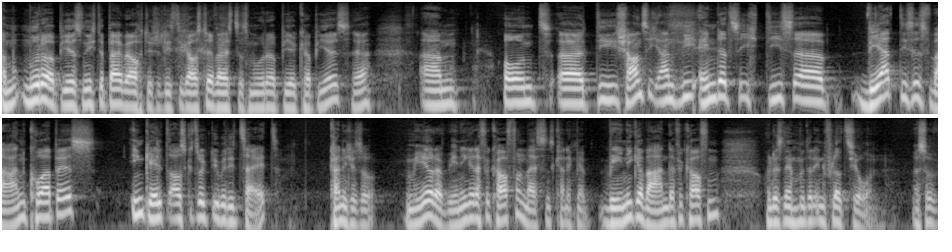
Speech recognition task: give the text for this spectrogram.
Mura-Bier ist nicht dabei, weil auch die Statistik Austria weiß, dass Mura-Bier kein Bier ist. Ja. Ähm, und äh, die schauen sich an, wie ändert sich dieser Wert dieses Warenkorbes in Geld ausgedrückt über die Zeit. Kann ich also mehr oder weniger dafür kaufen. Meistens kann ich mir weniger Waren dafür kaufen. Und das nennt man dann Inflation. Also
